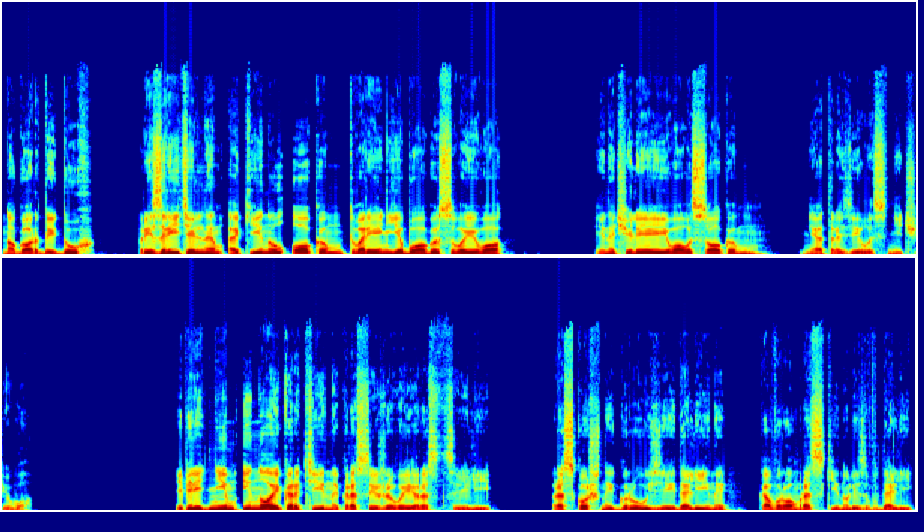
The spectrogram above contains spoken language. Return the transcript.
но гордый дух — презрительным окинул оком творенье Бога своего, и на челе его высоком не отразилось ничего. И перед ним иной картины красы живые расцвели, роскошной Грузии долины ковром раскинулись вдали.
